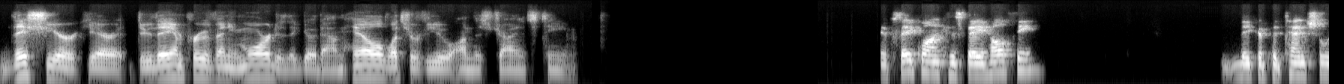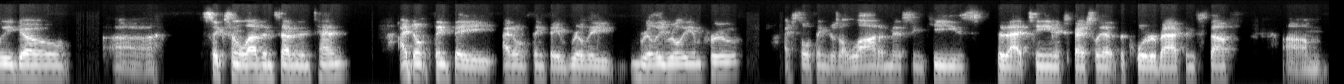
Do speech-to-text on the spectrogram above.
This year, Garrett, do they improve any more? Do they go downhill? What's your view on this Giants team? If Saquon can stay healthy, they could potentially go uh, six and 11, seven and 10. I don't think they, I don't think they really, really, really improve. I still think there's a lot of missing keys to that team, especially at the quarterback and stuff. Um,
